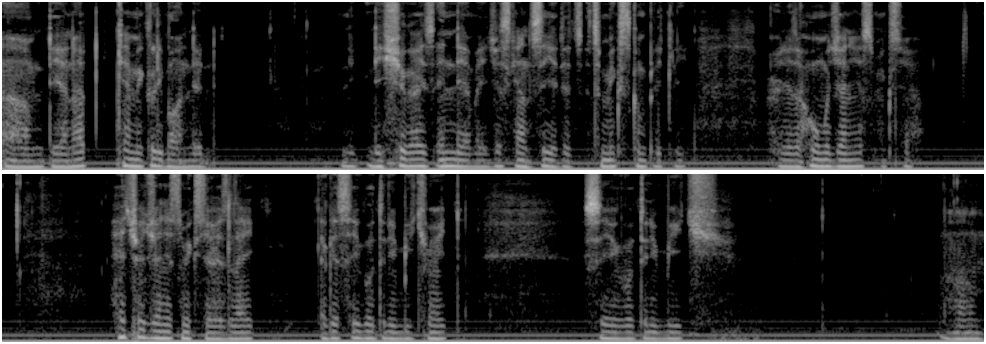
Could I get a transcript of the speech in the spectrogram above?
um, they are not chemically bonded. The, the, sugar is in there but you just can't see it. It's, it's mixed completely. Right? It's a homogeneous mixture heterogeneous mixture is like like I say you go to the beach right? Say you go to the beach. Um,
